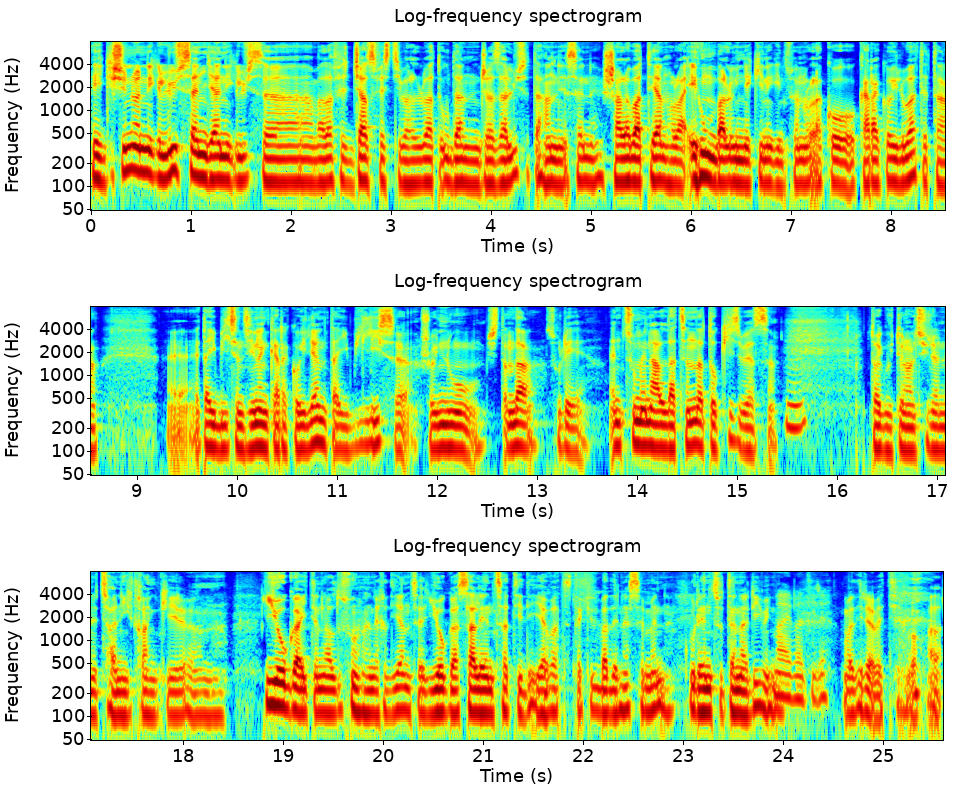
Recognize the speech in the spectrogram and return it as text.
Egin nik luzen, ja nik luz, uh, badafez jazz festival bat, udan jazza luz, eta han zen, xala batean, hola, ehun baloinekin egin zuen holako karakoil bat, eta eh, eta ibiltzen ziren karakoilean, eta ibiliz, soinu, biztan da, zure entzumena aldatzen da tokiz behaz. Mm. Eta egiten alziren, etzanik tranquil, um, yoga iten alduzun erdian, ze yoga zalentzat ideia bat, ez dakit badenez hemen, gure entzuten ari. Bai, badira. Badira beti, bo, hala.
